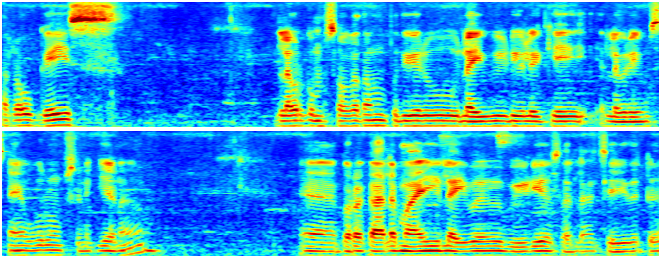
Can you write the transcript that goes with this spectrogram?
ഹലോ ഗെയ്സ് എല്ലാവർക്കും സ്വാഗതം. പുതിയൊരു ലൈവ് വീഡിയോയിലേക്ക് എല്ലാവരെയും സ്നേഹപൂർവം ക്ഷണിക്കുകയാണ്. കുറേ കാലമായി ലൈവ് വീഡിയോസ് എല്ലാം ചെയ്തിട്ട്.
